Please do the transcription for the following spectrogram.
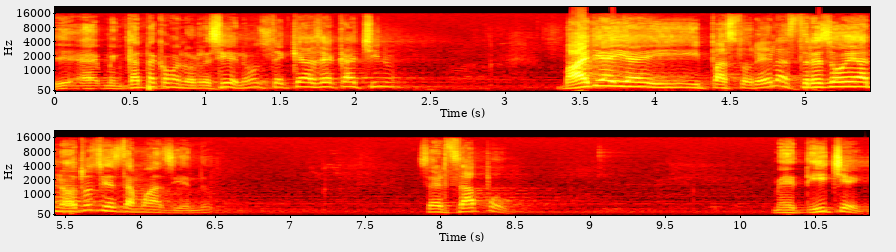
Eh, me encanta cómo lo recibe, ¿no? ¿Usted qué hace acá, chino? Vaya y, y las tres ovejas, nosotros sí estamos haciendo. Ser sapo, metiche.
